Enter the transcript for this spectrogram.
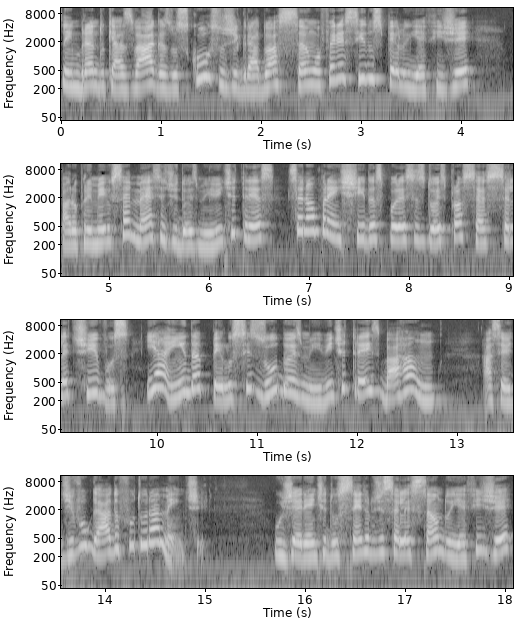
Lembrando que as vagas dos cursos de graduação oferecidos pelo IFG para o primeiro semestre de 2023 serão preenchidas por esses dois processos seletivos e ainda pelo SISU 2023-1, a ser divulgado futuramente. O gerente do Centro de Seleção do IFG,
